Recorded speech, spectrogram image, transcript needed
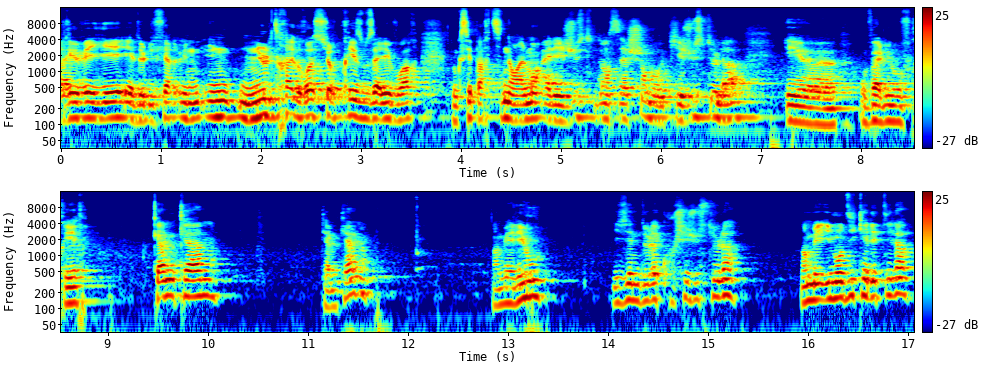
réveiller et de lui faire une ultra grosse surprise, vous allez voir. Donc c'est parti, normalement elle est juste dans sa chambre qui est juste là et euh, on va lui offrir Cam Cam. Cam Cam? Non mais elle est où? Ils viennent de la coucher juste là. Non mais ils m'ont dit qu'elle était là.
